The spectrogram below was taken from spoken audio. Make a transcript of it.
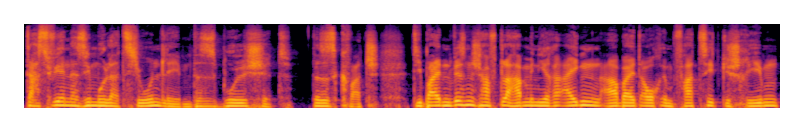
dass wir in einer Simulation leben. Das ist Bullshit. Das ist Quatsch. Die beiden Wissenschaftler haben in ihrer eigenen Arbeit auch im Fazit geschrieben,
